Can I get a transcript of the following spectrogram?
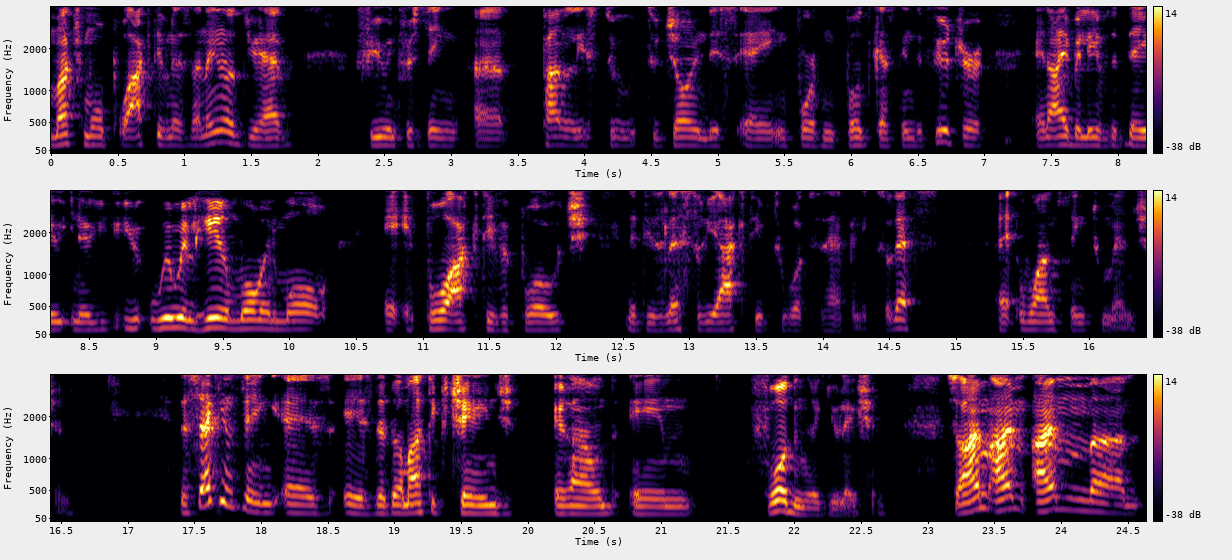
much more proactiveness, and I know that you have a few interesting uh, panelists to to join this uh, important podcast in the future, and I believe that they you know you, we will hear more and more a, a, proactive approach that is less reactive to what's happening. So that's uh, one thing to mention. The second thing is is the dramatic change around um, fraud and regulation. So I'm I'm I'm um,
